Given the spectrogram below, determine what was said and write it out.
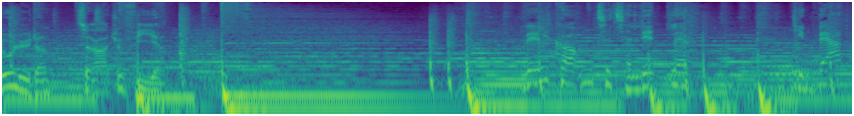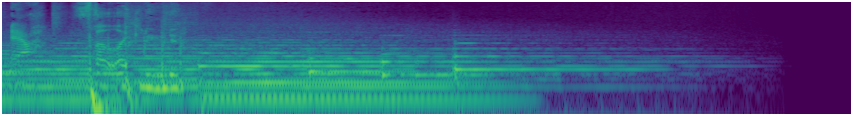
Du lytter til Radio 4. Velkommen til Talentlab. Din vært er Frederik Lyne.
